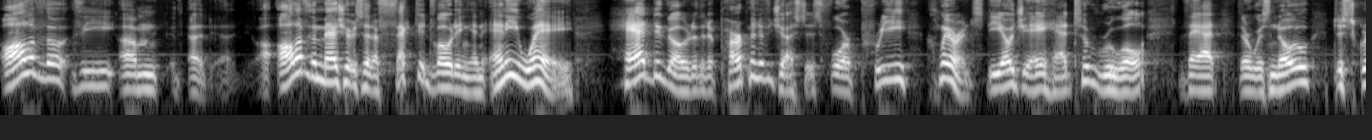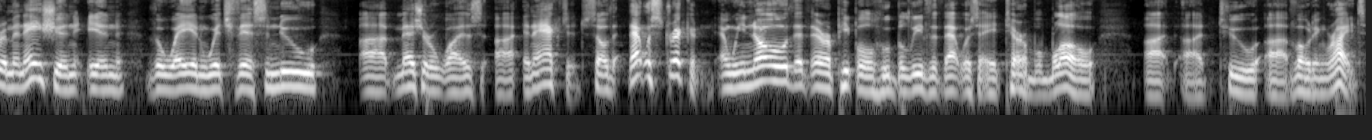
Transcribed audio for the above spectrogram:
all of the, the um, uh, all of the measures that affected voting in any way had to go to the Department of Justice for pre-clearance. DOJ had to rule that there was no discrimination in the way in which this new uh, measure was uh, enacted. So th- that was stricken. And we know that there are people who believe that that was a terrible blow uh, uh to uh, voting rights.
